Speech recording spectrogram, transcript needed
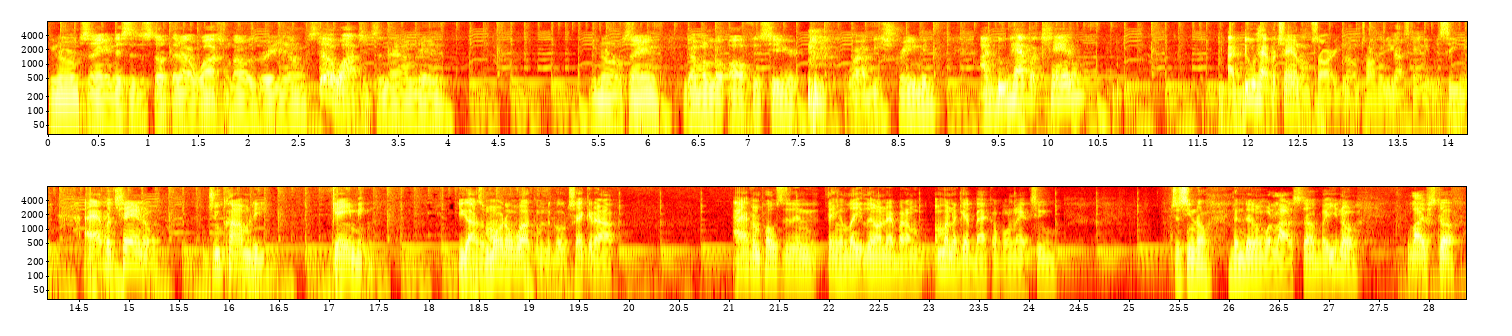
You know what I'm saying? This is the stuff that I watched when I was very young. Still watch it to now and then. You know what I'm saying? Got my little office here where I be streaming. I do have a channel. I do have a channel. I'm sorry, you know I'm talking. to You guys can't even see me. I have a channel, Jew Comedy Gaming. You guys are more than welcome to go check it out. I haven't posted anything lately on there, but I'm I'm gonna get back up on that too. Just you know, been dealing with a lot of stuff, but you know, life stuff.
